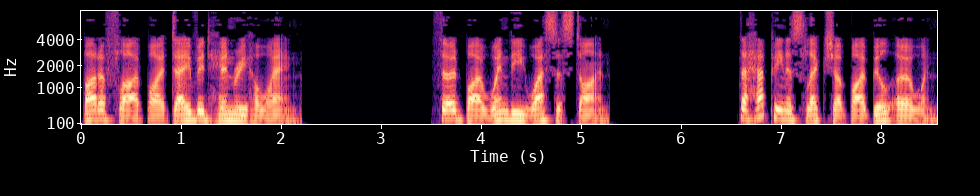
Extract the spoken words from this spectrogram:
Butterfly by David Henry Hwang Third by Wendy Wasserstein. The Happiness Lecture by Bill Irwin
